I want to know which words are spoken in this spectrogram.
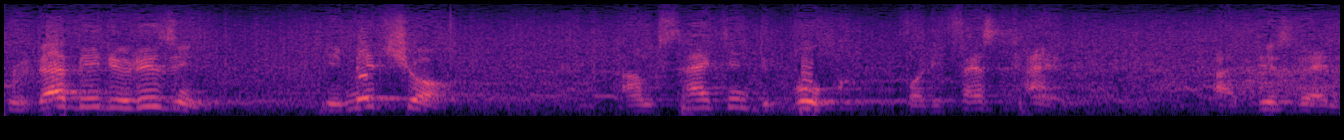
could that be the reason he made sure I'm citing the book for the first time at this venue?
